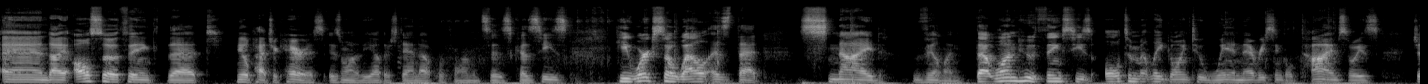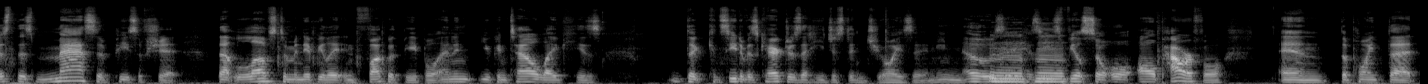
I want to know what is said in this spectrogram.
and I also think that Neil Patrick Harris is one of the other standout performances because he's he works so well as that snide villain, that one who thinks he's ultimately going to win every single time. So he's just this massive piece of shit that loves to manipulate and fuck with people, and in, you can tell like his the conceit of his character is that he just enjoys it and he knows mm-hmm. it because he feels so all, all powerful. And the point that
